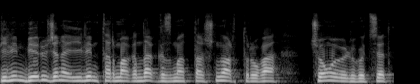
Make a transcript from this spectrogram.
билим берүү жана илим тармагында кызматташууну арттырууга чоң өбөлгө түзөт.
